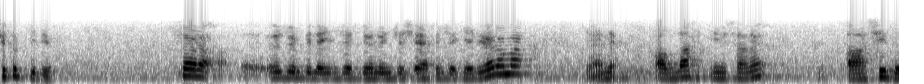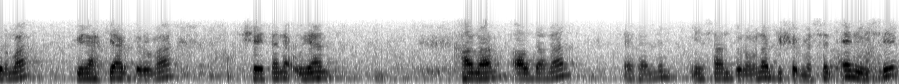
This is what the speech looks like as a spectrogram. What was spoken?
Çıkıp gidiyor. Sonra e, özür dileyince, dönünce, şey yapınca geliyor ama yani Allah insanı asi durma, günahkar durma, şeytana uyan kanan, aldanan efendim insan durumuna düşürmesin. En iyisi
